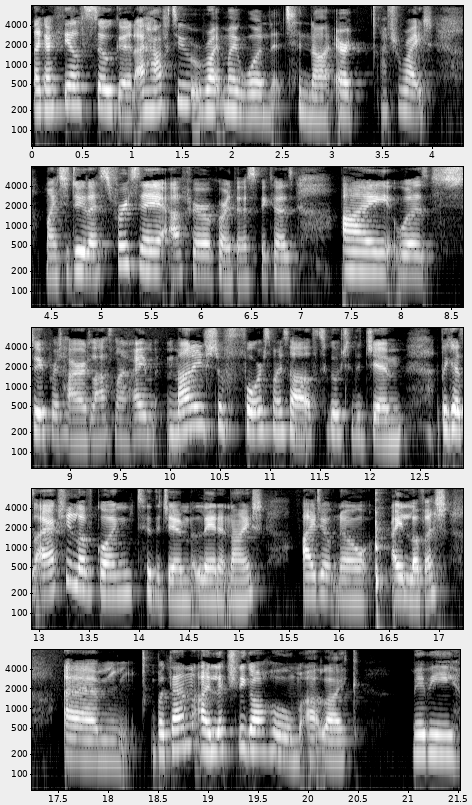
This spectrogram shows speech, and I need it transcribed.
Like i feel so good. I have to write my one tonight or i have to write my to-do list for today after i record this because I was super tired last night. I managed to force myself to go to the gym because I actually love going to the gym late at night. I don't know. I love it. Um, but then I literally got home at like maybe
